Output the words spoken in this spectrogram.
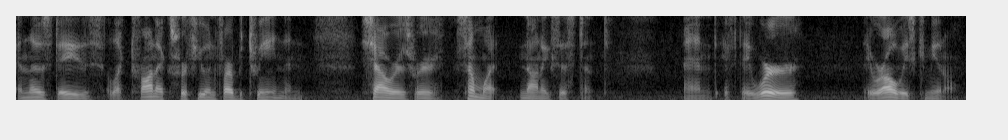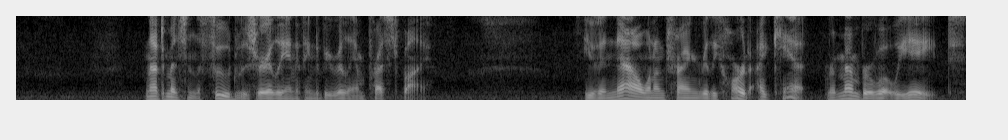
in those days, electronics were few and far between, and showers were somewhat non existent. And if they were, they were always communal. Not to mention the food was rarely anything to be really impressed by. Even now, when I'm trying really hard, I can't remember what we ate.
